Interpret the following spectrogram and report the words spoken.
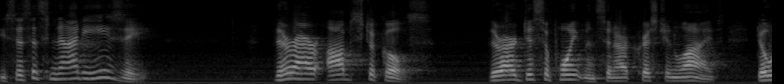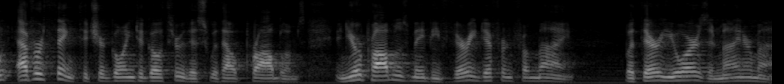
He says it's not easy. There are obstacles, there are disappointments in our Christian lives. Don't ever think that you're going to go through this without problems. And your problems may be very different from mine, but they're yours and mine are mine.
